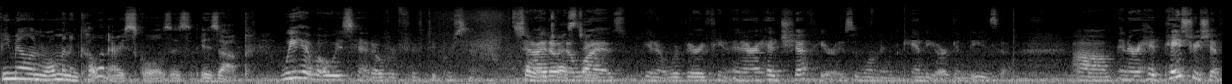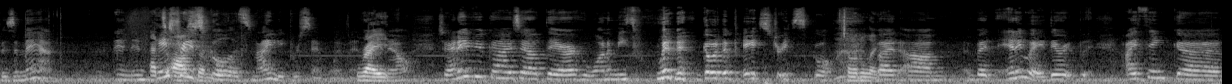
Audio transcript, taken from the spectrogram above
female enrollment in culinary schools is is up. We have always had over 50%. So and I don't know why, as you know, we're very few. And our head chef here is a woman, Candy Argondizza. Um, and our head pastry chef is a man. And in That's pastry awesome. school, it's 90% women. Right. You know? So, any of you guys out there who want to meet women, go to pastry school. Totally. But, um, but anyway, there, I think uh,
